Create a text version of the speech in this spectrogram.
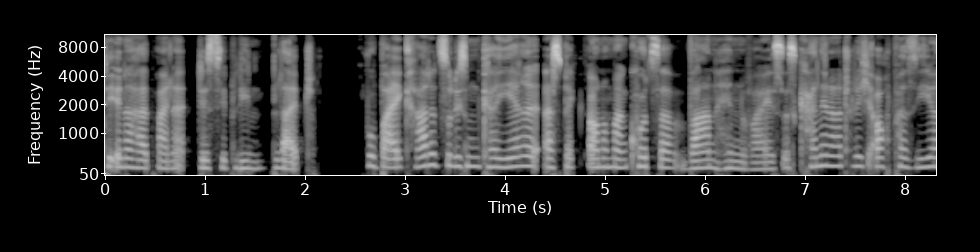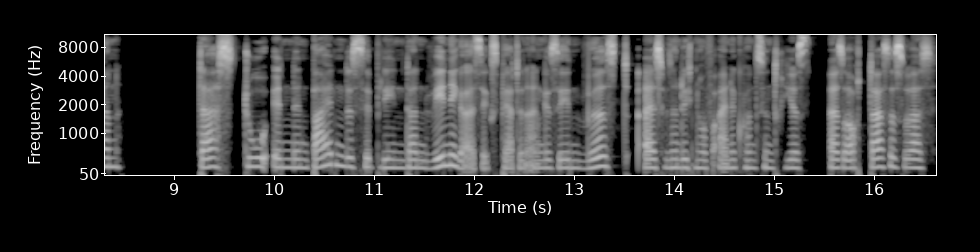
die innerhalb einer Disziplin bleibt. Wobei gerade zu diesem Karriereaspekt auch nochmal ein kurzer Warnhinweis. Es kann dir natürlich auch passieren, dass du in den beiden Disziplinen dann weniger als Expertin angesehen wirst, als wenn du dich nur auf eine konzentrierst. Also auch das ist was,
